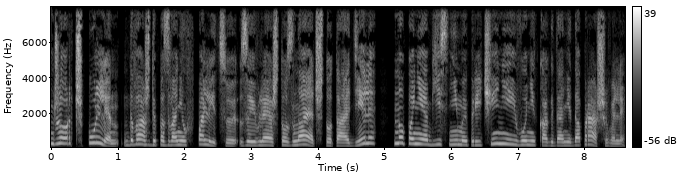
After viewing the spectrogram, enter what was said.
Джордж Пуллен дважды позвонил в полицию, заявляя, что знает что-то о деле, но по необъяснимой причине его никогда не допрашивали.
